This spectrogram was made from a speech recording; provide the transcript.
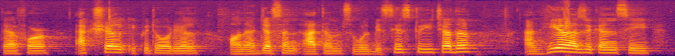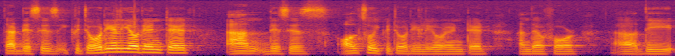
Therefore axial equatorial on adjacent atoms will be cis to each other. And here as you can see that this is equatorially oriented and this is also equatorially oriented. And therefore uh, the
